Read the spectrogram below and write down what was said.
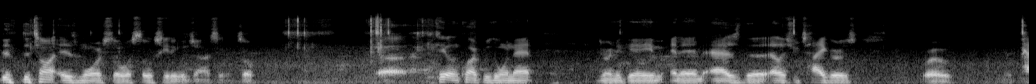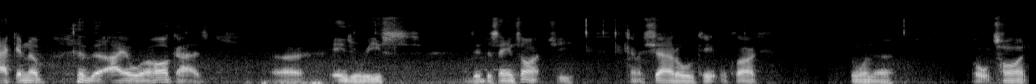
the, the taunt is more so associated with John Cena. So, uh, Caitlin Clark was doing that during the game, and then as the LSU Tigers were packing up the Iowa Hawkeyes, uh, Angel Reese did the same taunt. She kind of shadowed Caitlin Clark doing the whole taunt.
